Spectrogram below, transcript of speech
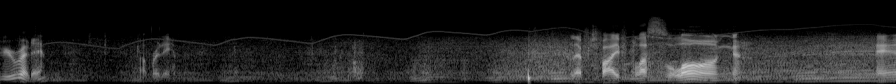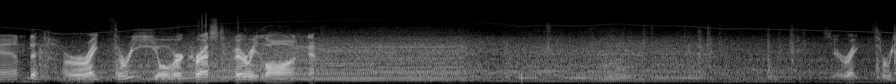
You're ready. I'm ready. Left five plus long. And right three over crest, very long. So right three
